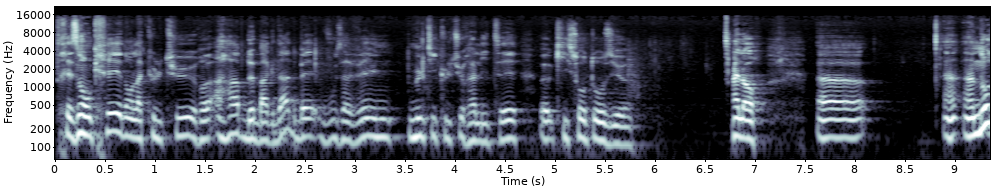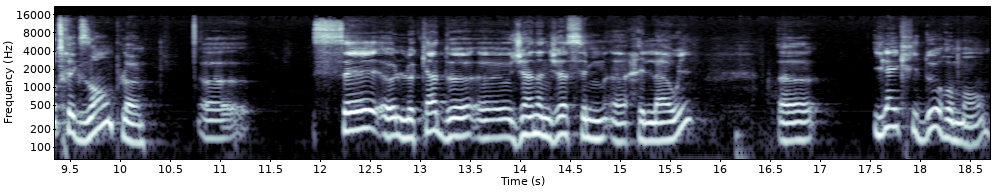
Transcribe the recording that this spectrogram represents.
très ancré dans la culture arabe de Bagdad, ben, vous avez une multiculturalité qui saute aux yeux. Alors, euh, un, autre exemple, euh, c'est euh, le cas de Janan Jassim Hillawi. il a écrit deux romans,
